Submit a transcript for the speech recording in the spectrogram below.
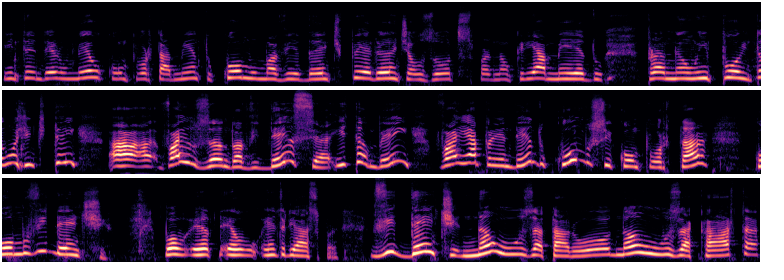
entender o meu comportamento como uma vidente perante aos outros, para não criar medo, para não impor. Então, a gente tem, a- vai usando a vidência e também vai aprendendo como se comportar como vidente. Bom, eu, eu, entre aspas, vidente não usa tarô, não usa carta,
